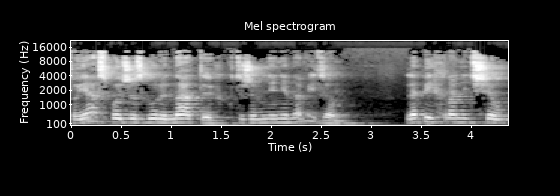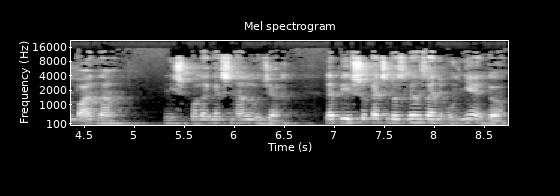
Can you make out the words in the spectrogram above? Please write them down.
To ja spojrzę z góry na tych, którzy mnie nienawidzą. Lepiej chronić się u Pana, niż polegać na ludziach. Lepiej szukać rozwiązań u Niego,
